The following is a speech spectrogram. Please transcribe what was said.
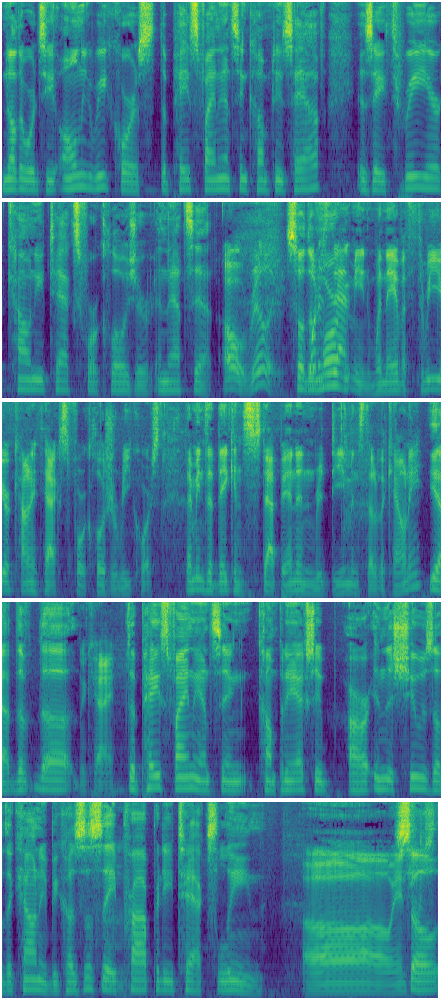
In other words, the only recourse the PACE financing companies have is a three year county tax foreclosure, and that's it. Oh, really? So the what does that mean when they have a three-year county tax foreclosure recourse? That means that they can step in and redeem instead of the county. Yeah, the the Okay. the PACE financing company actually are in the shoes of the county because this is a property tax lien. Oh, interesting. So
